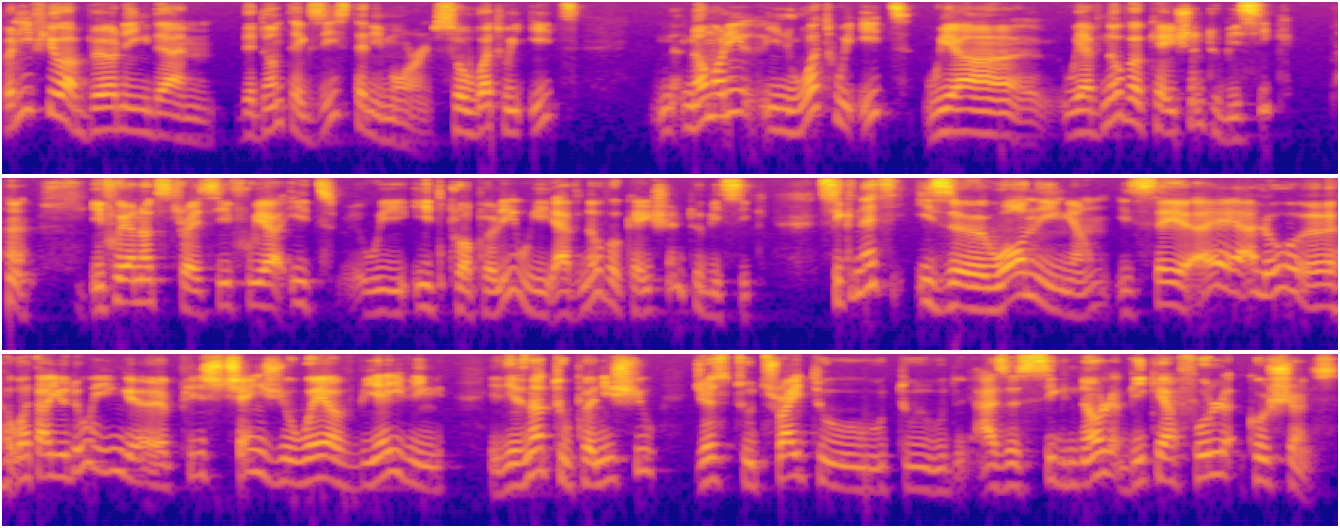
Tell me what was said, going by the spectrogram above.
but if you are burning them, they don't exist anymore. So what we eat, normally in what we eat, we are we have no vocation to be sick. if we are not stressed, if we are eat we eat properly, we have no vocation to be sick. Sickness is a warning. Huh? It say, hey, hello, uh, what are you doing? Uh, please change your way of behaving. It is not to punish you, just to try to to as a signal, be careful, cautious.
